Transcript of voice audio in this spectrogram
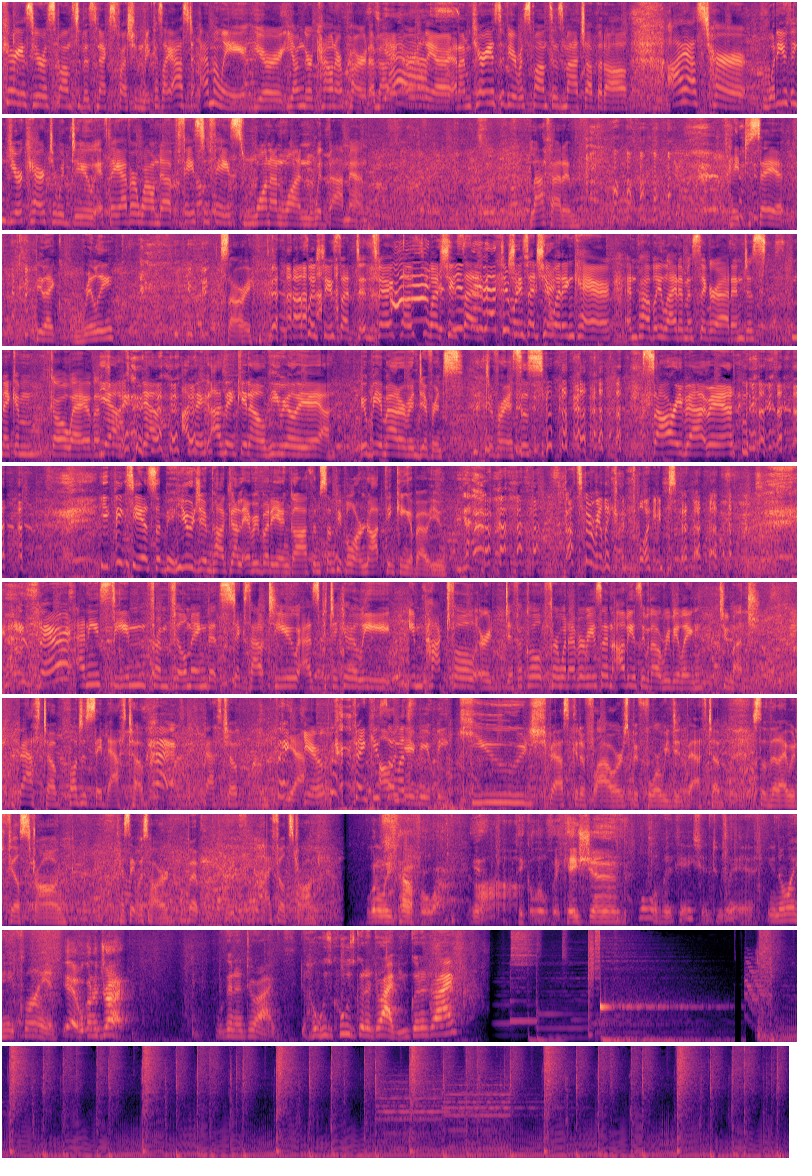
I'm curious your response to this next question because I asked Emily, your younger counterpart, about yes. it earlier, and I'm curious if your responses match up at all. I asked her, what do you think your character would do if they ever wound up face to face, one on one with Batman? Laugh at him. Hate to say it. Be like, really? Sorry. That's what she said. It's very close to what she said. she said she wouldn't care and probably light him a cigarette and just make him go away eventually. Yeah, yeah. I think I think you know he really yeah. It would be a matter of indifference to Francis. Sorry, Batman. he thinks he has a huge impact on everybody in Gotham. Some people are not thinking about you. That's a really good point. Any scene from filming that sticks out to you as particularly impactful or difficult for whatever reason? Obviously, without revealing too much. Bathtub. I'll just say bathtub. Okay. Bathtub. Thank yeah. you. Thank you so Holly much. gave me a big, huge basket of flowers before we did bathtub, so that I would feel strong, because it was hard, but I felt strong. We're gonna leave town for a while. Yeah. Take a little vacation. Oh, vacation to where? You know I hate flying. Yeah, we're gonna drive. We're gonna drive. Who's who's gonna drive? You gonna drive?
